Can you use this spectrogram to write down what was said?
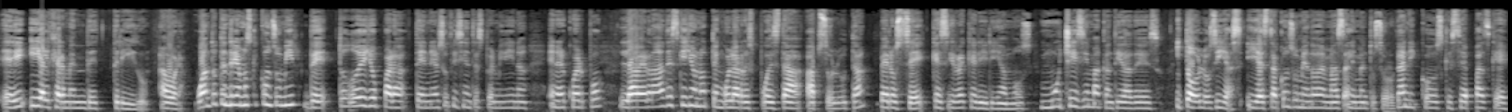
y el germen de trigo. Ahora, ¿cuánto tendríamos que consumir de todo ello para tener suficiente espermidina en el cuerpo? La verdad es que yo no tengo la respuesta absoluta, pero sé que sí requeriríamos muchísima cantidad de eso y todos los días y a estar consumiendo además alimentos orgánicos que sepas que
